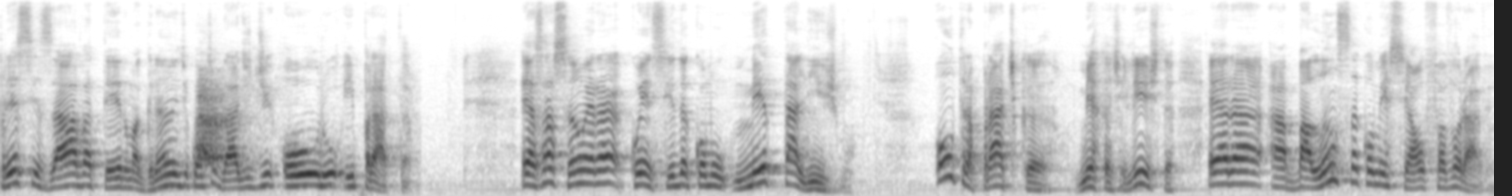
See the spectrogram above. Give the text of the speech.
precisava ter uma grande quantidade de ouro e prata. Essa ação era conhecida como metalismo. Outra prática mercantilista era a balança comercial favorável,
